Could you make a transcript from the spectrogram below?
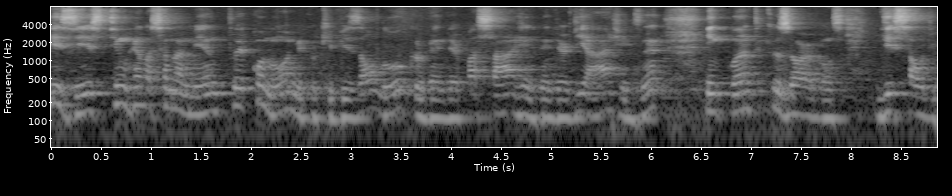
existe um relacionamento econômico que visa ao lucro, vender passagens, vender viagens, né? enquanto que os órgãos de saúde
